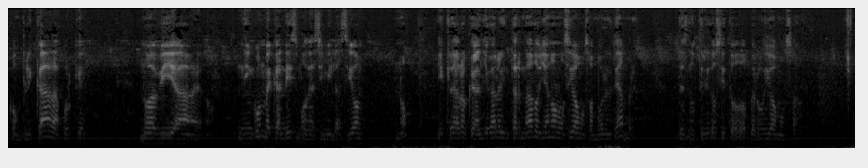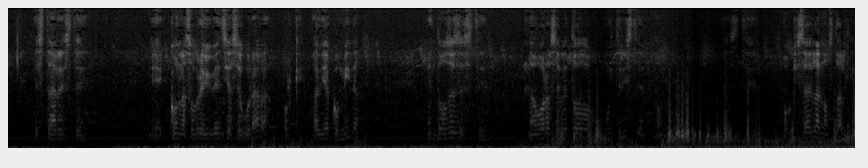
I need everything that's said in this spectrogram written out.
complicada porque no había ningún mecanismo de asimilación, ¿no? Y claro que al llegar al internado ya no nos íbamos a morir de hambre, desnutridos y todo, pero íbamos a estar este, eh, con la sobrevivencia asegurada porque había comida. Entonces, este, ahora se ve todo muy triste, ¿no? Este, o quizás la nostalgia.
